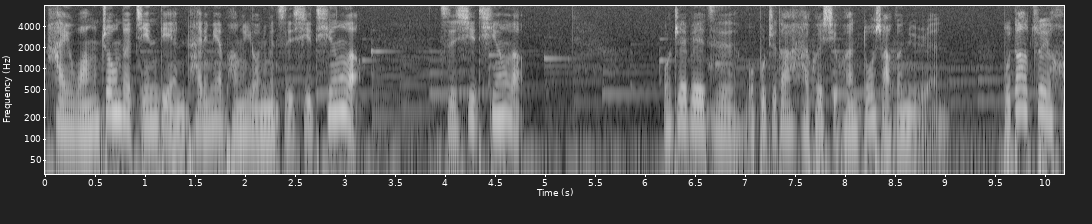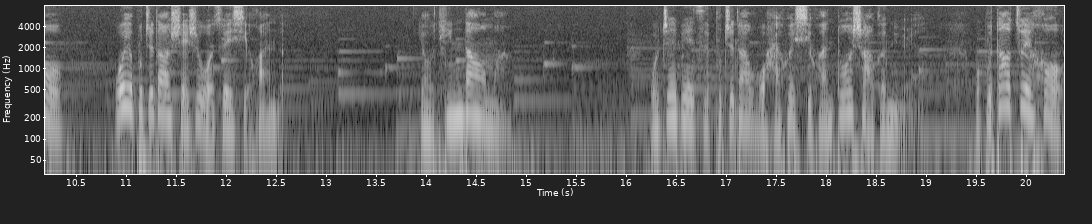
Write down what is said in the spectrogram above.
海王》中的经典。台里面朋友，你们仔细听了，仔细听了。我这辈子我不知道还会喜欢多少个女人，不到最后，我也不知道谁是我最喜欢的。有听到吗？我这辈子不知道我还会喜欢多少个女人，我不到最后，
